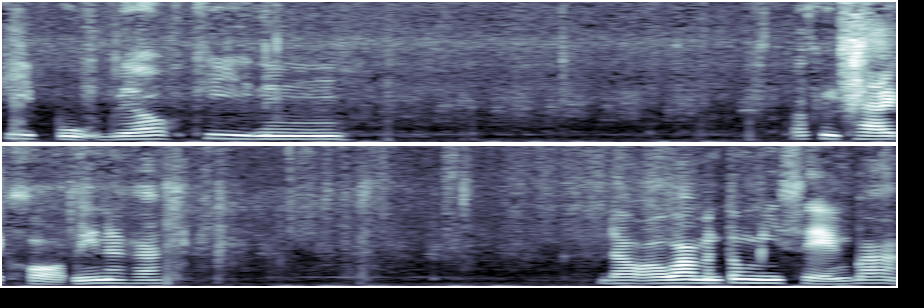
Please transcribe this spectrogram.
ที่ปลูกแล้วที่หนึ่ง ก็คือชายขอบนี้นะคะเดาเอาว่ามันต้องมีแสงบ้าง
